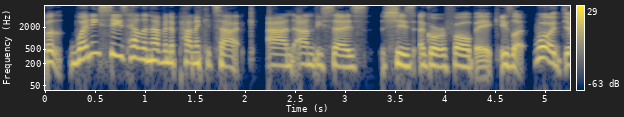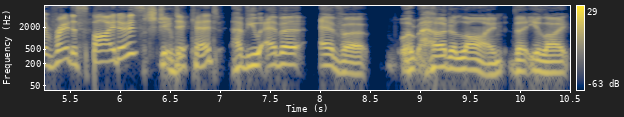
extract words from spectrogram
but when he sees Helen having a panic attack and Andy says she's agoraphobic, he's like, What, you're afraid of spiders? Dickhead. Have you ever, ever heard a line that you're like,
